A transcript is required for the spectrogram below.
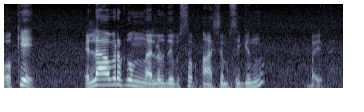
ഓക്കെ? എല്ലാവർക്കും നല്ലൊരു ദിവസം ആശംസിക്കുന്നു. Bye bye.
